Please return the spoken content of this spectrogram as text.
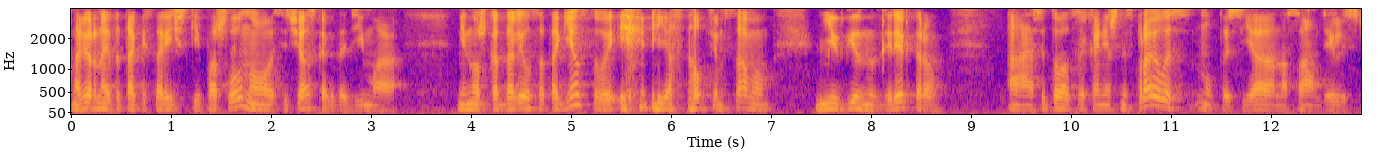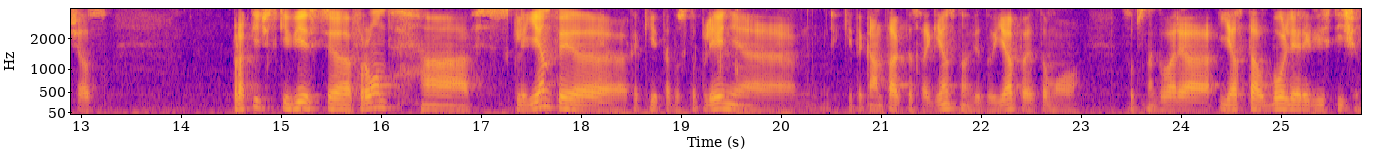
наверное, это так исторически и пошло, но сейчас, когда Дима немножко отдалился от агентства, и, я стал тем самым new бизнес-директором, а ситуация, конечно, исправилась. Ну, то есть я на самом деле сейчас практически весь э, фронт, а, клиенты, э, какие-то выступления, какие-то контакты с агентством веду я, поэтому, собственно говоря, я стал более реалистичен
